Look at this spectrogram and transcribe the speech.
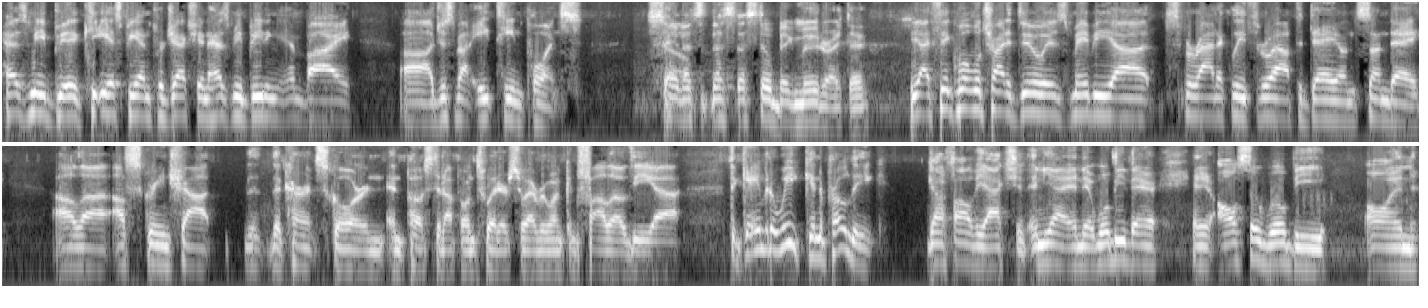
has me big E ESPN projection has me beating him by uh, just about eighteen points. So Hey, that's that's that's still big mood right there. yeah, I think what we'll try to do is maybe uh, sporadically throughout the day on Sunday, I'll uh, I'll screenshot the, the current score and, and post it up on Twitter so everyone can follow the uh, the game of the week in the pro league. Got to follow the action, and yeah, and it will be there, and it also will be on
